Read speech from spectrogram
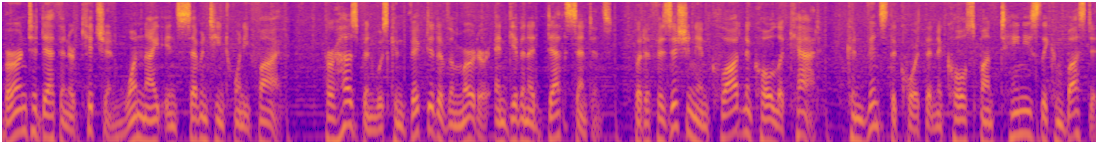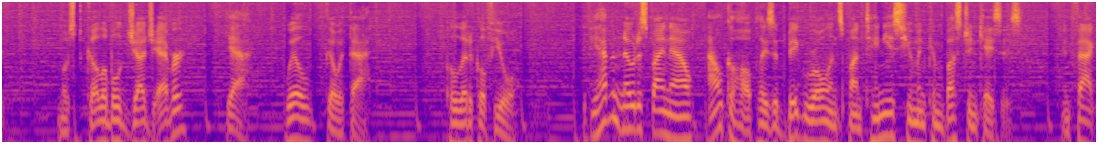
burned to death in her kitchen one night in 1725. Her husband was convicted of the murder and given a death sentence, but a physician named Claude Nicole Lecat convinced the court that Nicole spontaneously combusted. Most gullible judge ever? Yeah, we'll go with that. Political fuel. If you haven't noticed by now, alcohol plays a big role in spontaneous human combustion cases. In fact,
